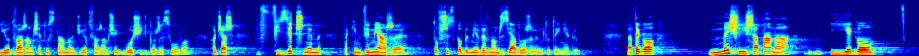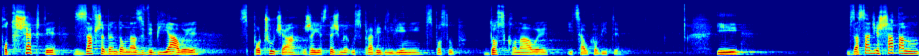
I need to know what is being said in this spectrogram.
I odważam się tu stanąć i odważam się głosić Boże Słowo, chociaż w fizycznym takim wymiarze to wszystko by mnie wewnątrz zjadło, żebym tutaj nie był. Dlatego myśli szatana i jego podszepty zawsze będą nas wybijały z poczucia, że jesteśmy usprawiedliwieni w sposób doskonały i całkowity. I w zasadzie szatan,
